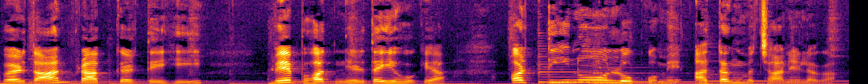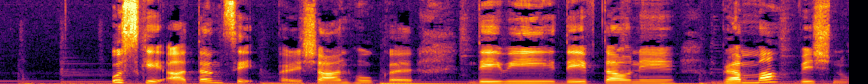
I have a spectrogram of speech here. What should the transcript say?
वरदान प्राप्त करते ही वह बहुत निर्दयी हो गया और तीनों लोकों में आतंक मचाने लगा। उसके आतंक से परेशान होकर देवी देवताओं ने ब्रह्मा, विष्णु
